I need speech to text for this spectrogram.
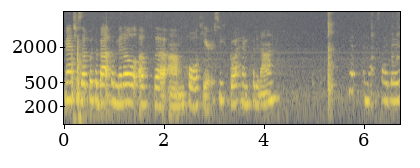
matches up with about the middle of the um, hole here. So you can go ahead and put it on. Yep, and that side there.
